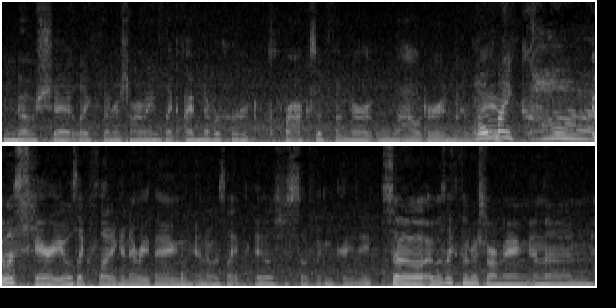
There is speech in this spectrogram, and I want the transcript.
no shit, like thunderstorming. Like, I've never heard cracks of thunder louder in my life. Oh my god. It was scary. It was like flooding and everything, and it was like it was just so fucking crazy. So it was like thunderstorming, and then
